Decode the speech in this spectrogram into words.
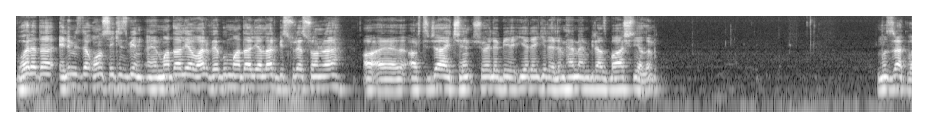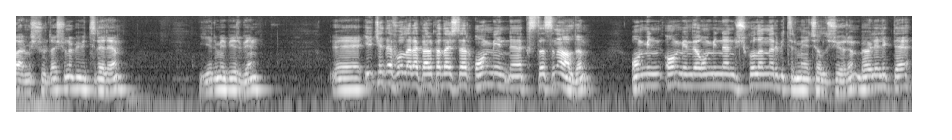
Bu arada elimizde 18 bin e, madalya var ve bu madalyalar bir süre sonra e, artacağı için şöyle bir yere girelim. Hemen biraz bağışlayalım. Mızrak varmış şurada. Şunu bir bitirelim. 21 bin. Ee, ilk hedef olarak arkadaşlar 10 bin e, kıstasını aldım. 10 bin, 10 bin ve 10 binden düşük olanları bitirmeye çalışıyorum. Böylelikle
